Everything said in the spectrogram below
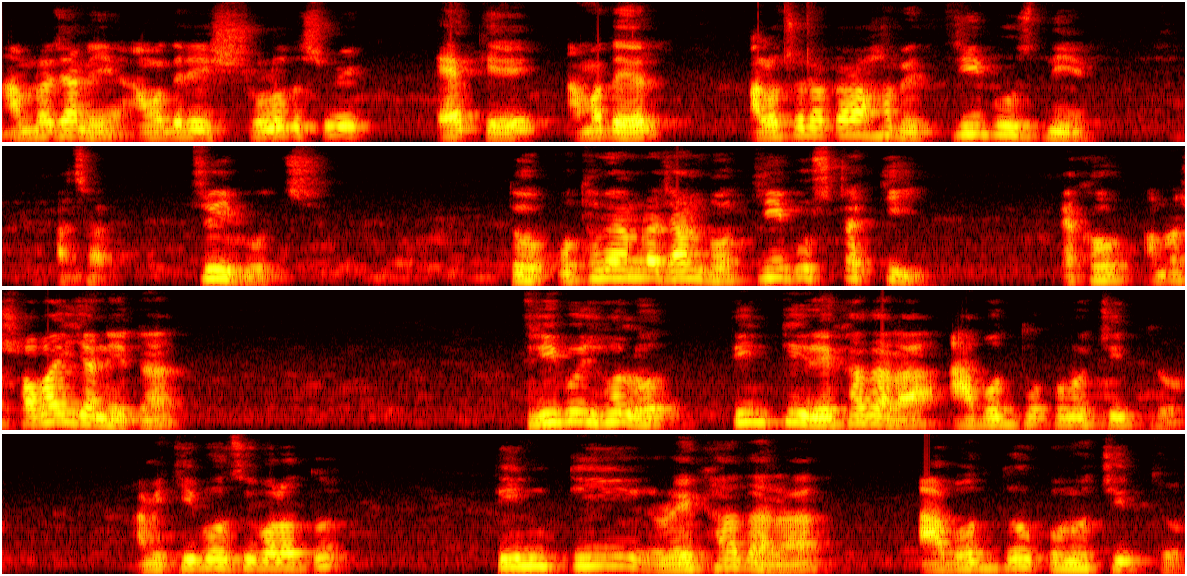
আমরা জানি আমাদের এই ষোলো দশমিক একে আমাদের আলোচনা করা হবে ত্রিভুজ নিয়ে। আচ্ছা ত্রিভুজ। তো প্রথমে আমরা জানব ত্রিভুজটা কি। দেখো, আমরা সবাই জানি এটা। ত্রিভুজ হলো তিনটি রেখা দ্বারা আবদ্ধ কোনো চিত্র। আমি কি বলছি বলতো? তিনটি রেখা দ্বারা আবদ্ধ কোনো চিত্র।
